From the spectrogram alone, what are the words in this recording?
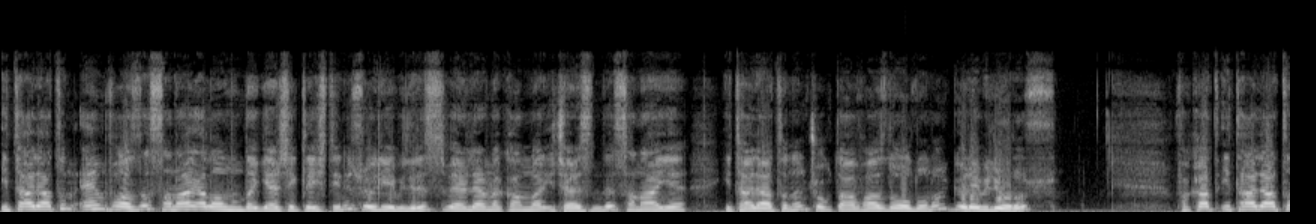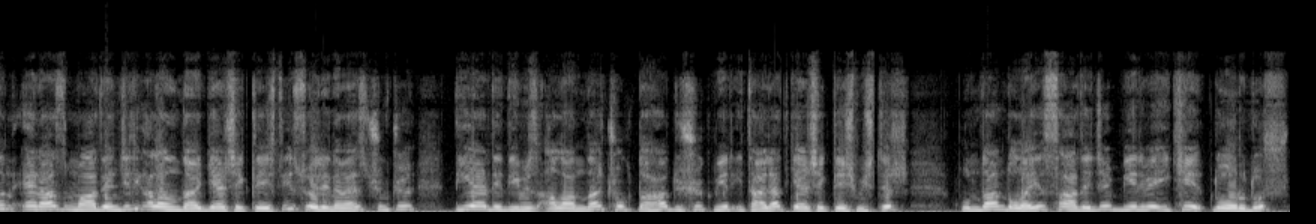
İthalatın en fazla sanayi alanında gerçekleştiğini söyleyebiliriz. Verilen rakamlar içerisinde sanayi ithalatının çok daha fazla olduğunu görebiliyoruz. Fakat ithalatın en az madencilik alanında gerçekleştiği söylenemez. Çünkü diğer dediğimiz alanda çok daha düşük bir ithalat gerçekleşmiştir. Bundan dolayı sadece 1 ve 2 doğrudur.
